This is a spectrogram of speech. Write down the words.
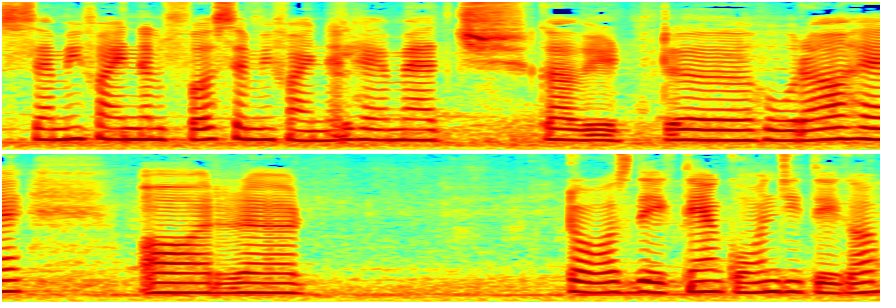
सेमीफाइनल फ़र्स्ट सेमीफाइनल है मैच का वेट हो रहा है और टॉस देखते हैं कौन जीतेगा।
